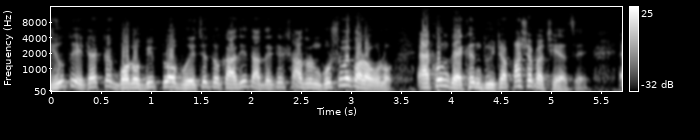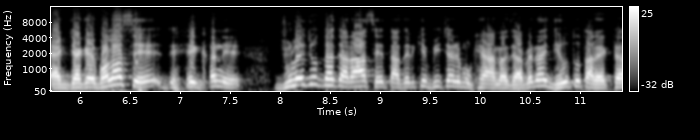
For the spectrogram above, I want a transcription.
যেহেতু এটা একটা গণবিপ্লব হয়েছে, তো কাজেই তাদেরকে সাধারণ ঘোষণা করা হলো। এখন দেখেন দুইটা পাশাপাশি আছে। এক জায়গায় বলা আছে যে, এখানে জুলাই যোদ্ধা যারা আছে, তাদেরকে বিচারের মুখে আনা যাবে না। যেহেতু তার একটা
